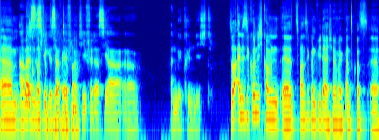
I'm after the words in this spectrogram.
Ähm, Aber es ist, wie ich gesagt, definitiv für das Jahr äh, angekündigt. So, eine Sekunde, ich komme äh, 20 Sekunden wieder. Ich höre mir ganz kurz, äh,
